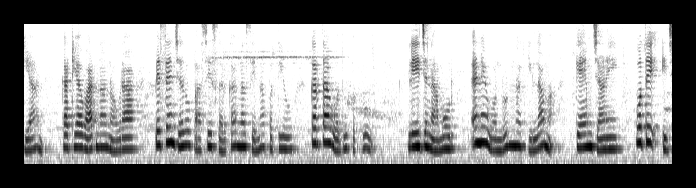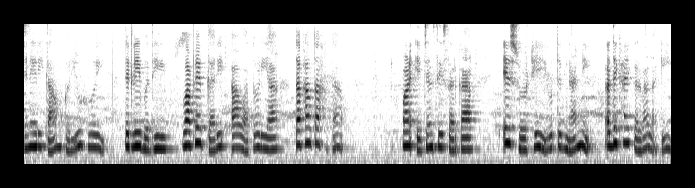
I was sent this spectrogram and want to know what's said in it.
જ્ઞાન કાઠિયાવાડના નવરા પેસેન્જરો પાસે સરકારના સેનાપતિઓ કરતાં વધુ હતું. લીજ નામોર અને વંડોળના કિલ્લામાં કેમ જાણે પોતે ઇજનેરી કામ કર્યું હોય તેટલી બધી વાફેબગારી આ વાતોડિયા દખાવતા હતા. પણ એજન્સી સરકાર એ સોઠી યુદ્ધ જ્ઞાનની અદેખાઈ કરવા લાગી.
